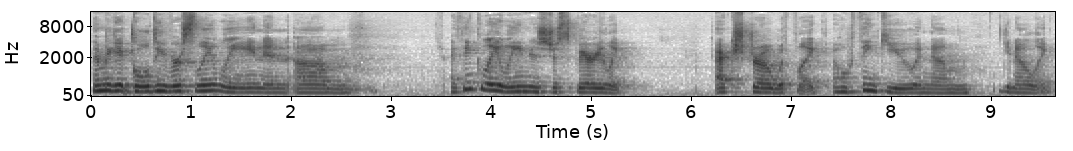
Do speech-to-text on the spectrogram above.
then we get Goldie versus Leilene, and um, I think Leilene is just very like extra with like, oh, thank you, and um, you know, like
